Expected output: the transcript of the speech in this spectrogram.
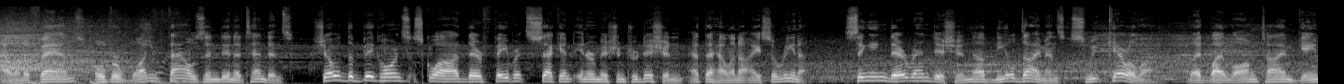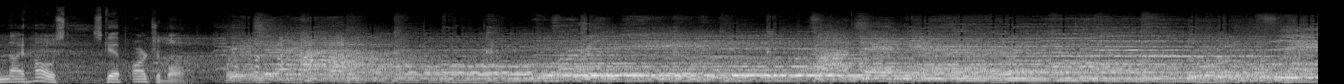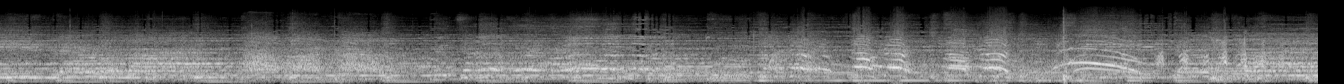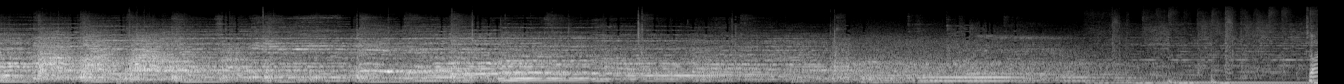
Helena fans, over 1,000 in attendance, showed the Bighorns squad their favorite second intermission tradition at the Helena Ice Arena, singing their rendition of Neil Diamond's Sweet Caroline, led by longtime game night host Skip Archibald. Thank you.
